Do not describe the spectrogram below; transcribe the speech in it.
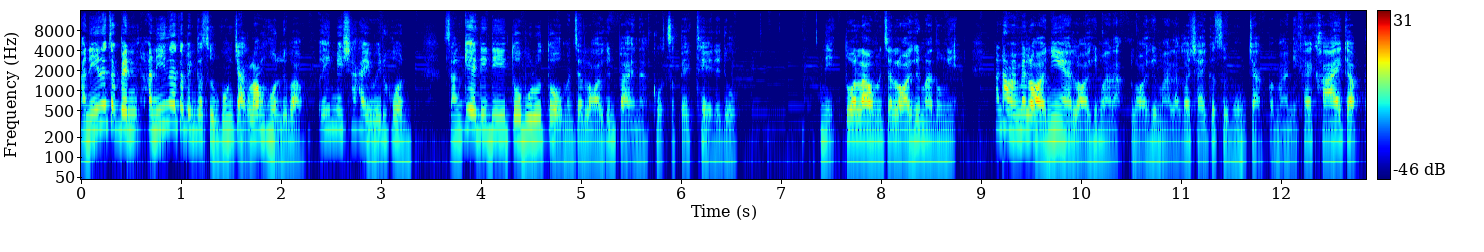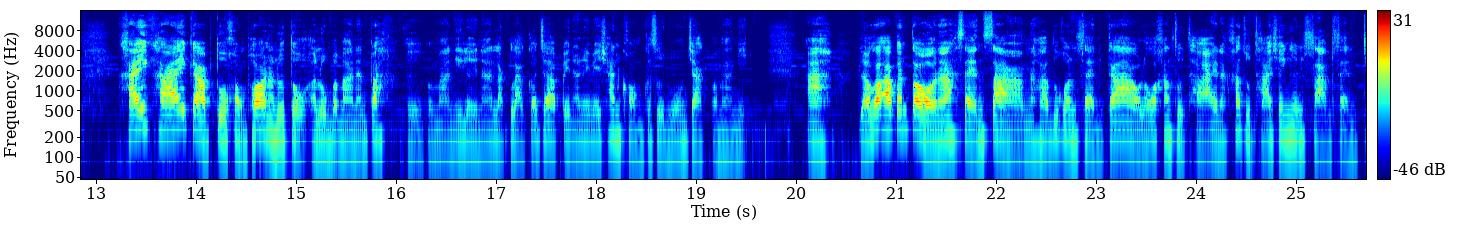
อันนี้น่าจะเป็น อันนี้น่าจะเป็นกระสุนกงจักรล่องหนหรือเปล่า เอ้ยไม่ใช่เว้ยทุกคน สังเกตดีๆ ตัวบูรุโตะมันจะลอยขึ้นไปนะ กดสเปกเทให้ดู นี่ตัวเรามันจะลอยขึ้นมาตรงนี้อันทำไมไม่ลอยนี่ไงลอยขึ้นมาละลอยขึ้นมาแล้วก็ใช้กระสุนกงจักรประมาณนี้คล้าย ๆ กับคล้ายๆ กับตัวของพ่อนารูโตะอารมณ์ประมาณนั้นปะเออประมาณนี้เลยนะ หลักๆ ก็จะเป็นแอนิเมชันของกระสุนวงจักรประมาณนี้ อะแล้วก็อัพกันต่อนะแสนสามนะครับทุกคนแสนเก้าแล้วก็ขั้นสุดท้ายนะขั้นสุดท้ายใช้เงิน3ามแสนเ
